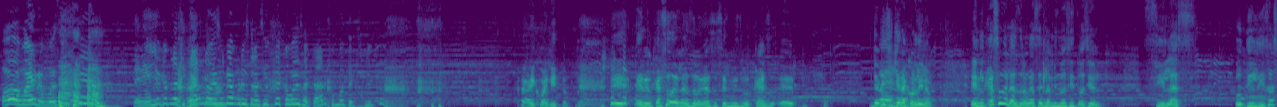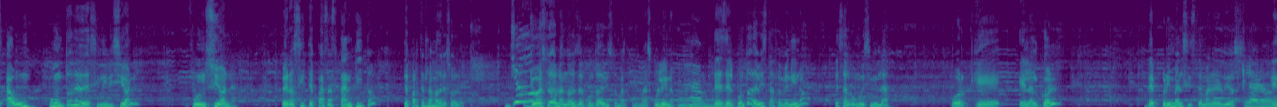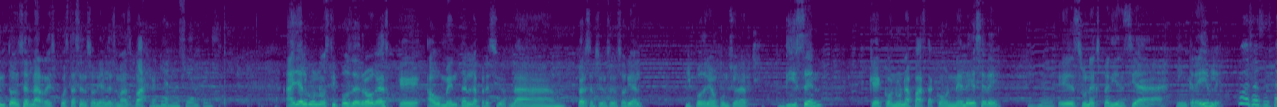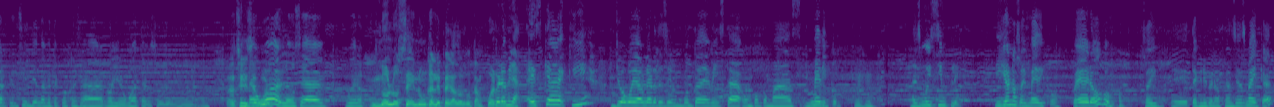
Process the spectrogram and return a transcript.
Oh, bueno, pues es que tenía yo que platicarlo, Ay, es una frustración que acabo de sacar, ¿cómo te explico? Ay, Juanito. Eh, en el caso de las drogas es el mismo caso. eh, Bueno, ni siquiera coordino. En el caso de las drogas es la misma situación. Si las utilizas a un punto de desinhibición, funciona. Pero si te pasas tantito, te partes la madre solo. Yo. Yo estoy hablando desde el punto de vista mas- masculino. Ajá. Desde el punto de vista femenino, es algo muy similar. Porque el alcohol deprime el sistema nervioso. Claro. Entonces la respuesta sensorial es más baja. Ya no sientes. Hay algunos tipos de drogas que aumentan la presión, la percepción sensorial y podrían funcionar. Dicen que con una pasta con LSD Ujú. es una experiencia increíble. Pues has de estar sintiendo que te coges a Roger Waters o Ah, Sí, The seguro. Wall, o sea, pero, No lo sé, nunca le he pegado algo tan fuerte. pero mira, es que aquí yo voy a hablar desde un punto de vista un poco más médico. Es muy simple. Y yo no soy médico, pero como soy eh, técnico en urgencias médicas.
